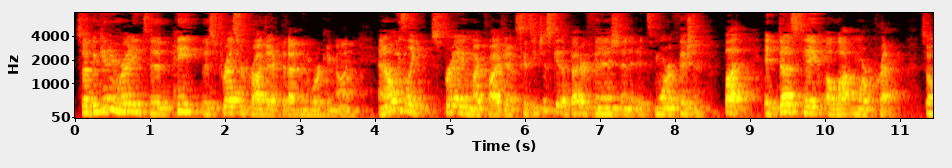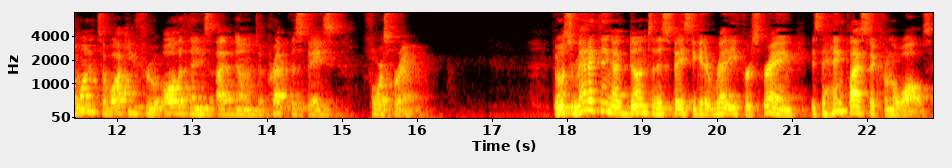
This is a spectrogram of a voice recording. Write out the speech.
So I've been getting ready to paint this dresser project that I've been working on. And I always like spraying my projects because you just get a better finish and it's more efficient. But it does take a lot more prep. So I wanted to walk you through all the things I've done to prep the space for spraying. The most dramatic thing I've done to this space to get it ready for spraying is to hang plastic from the walls.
